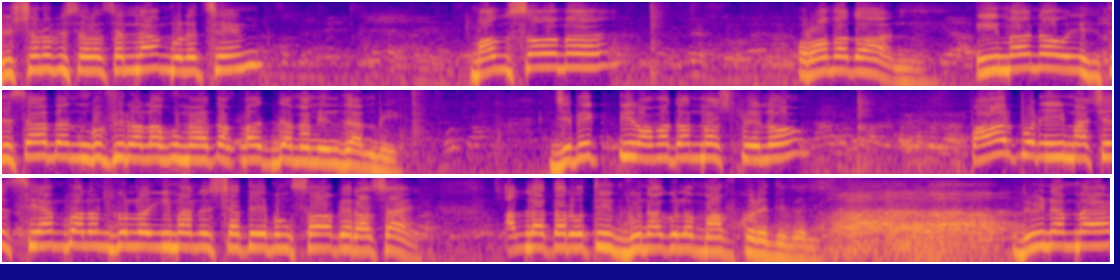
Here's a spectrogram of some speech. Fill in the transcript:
বিশ্বনবী সাল্লাম বলেছেন মানসামা রমাদান ইমান গুফির আলাহু মা তাকাদ্দামা যামবি। যে ব্যক্তি রমাদান মাস পেল, পাওয়ার পরে এই মাসে সিয়াম পালন করল ইমানের সাথে এবং সবের আশায়। আল্লাহ তার অতীত গুণাগুলো মাফ করে দিবেন। দুই নাম্বার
